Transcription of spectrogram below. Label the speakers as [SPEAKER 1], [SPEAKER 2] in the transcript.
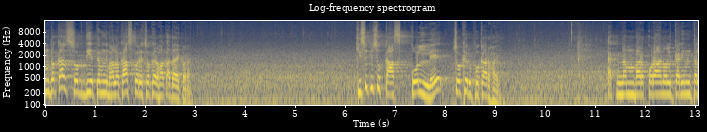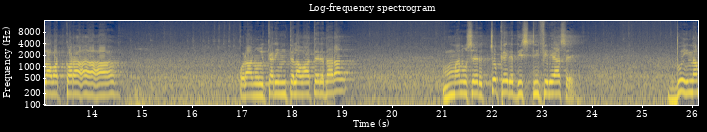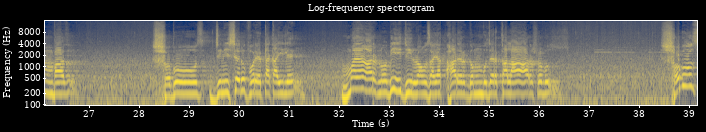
[SPEAKER 1] মন্দ কাজ, চোখ দিয়ে তেমনি ভালো কাজ করে, চোখের হক আদায় করা। কিছু কিছু কাজ করলে চোখের উপকার হয়। এক নাম্বার, কোরআনুল করিম তেলাওয়াত করা। কোরআনুল করিম তেলাওয়াতের দ্বারা মানুষের চোখের দৃষ্টি ফিরে আসে। দুই নাম্বার সবুজ জিনিসের উপরে তাকাইলে। মায়ার নবীজি রওজায়াত হারের গম্বুজের কালার সবুজ। সবুজ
